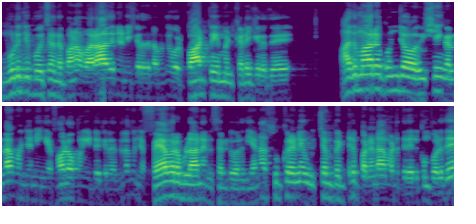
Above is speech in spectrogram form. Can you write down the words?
முடிஞ்சு போச்சு அந்த பணம் வராதுன்னு நினைக்கிறதுல வந்து ஒரு பார்ட் பேமெண்ட் கிடைக்கிறது. அது மாதிரி கொஞ்சம் விஷயங்கள்லாம் கொஞ்சம் நீங்கள் ஃபாலோ பண்ணிட்டு இருக்கிறதுல கொஞ்சம் ஃபேவரபுளான ரிசல்ட் வருது. ஏன்னா சுக்கரனே உச்சம் பெற்று பன்னெண்டாம் இடத்துல இருக்கும் பொழுது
